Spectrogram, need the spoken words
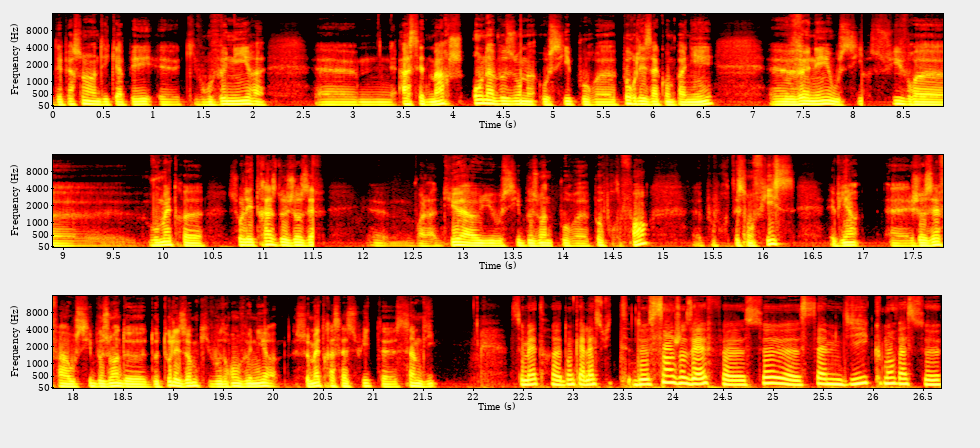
des personnes handicapées qui vont venir euh, à cette marche. On a besoin aussi pour, euh, pour les accompagner. Euh, venez aussi suivre, vous mettre sur les traces de Joseph. voilà, Dieu a eu aussi besoin pour, pour enfant, pour porter son fils. Eh bien, Joseph a aussi besoin de, tous les hommes qui voudront venir se mettre à sa suite samedi. Se mettre donc à la suite de Saint Joseph ce samedi. Comment va se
